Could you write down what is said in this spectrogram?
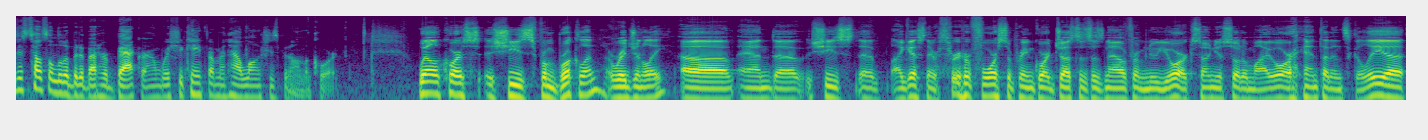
just tell us a little bit about her background, where she came from, and how long she's been on the court. Well, of course, she's from Brooklyn originally, uh, and uh, she's, uh, I guess there are three or four Supreme Court justices now from New York Sonia Sotomayor, Antonin Scalia,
